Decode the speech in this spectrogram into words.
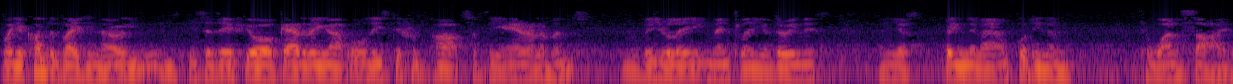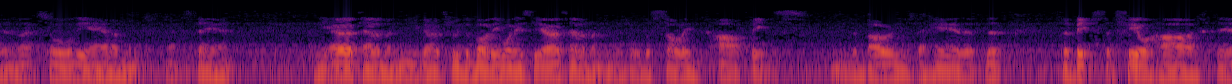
When you're contemplating though, it's as if you're gathering up all these different parts of the air element. You know, visually, mentally, you're doing this and you're bringing them out and putting them to one side. And that's all the air element. That's there. And the earth element, you go through the body, what is the earth element? There's all the solid hard bits, the bones, the hair, the, the, the bits that feel hard, they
